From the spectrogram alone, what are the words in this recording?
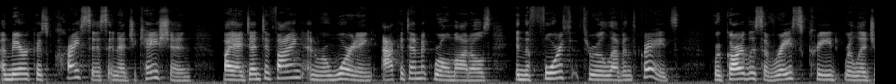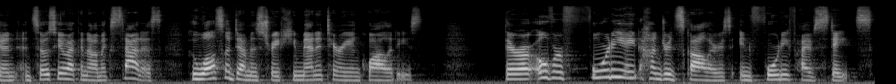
America's crisis in education by identifying and rewarding academic role models in the 4th through 11th grades, regardless of race, creed, religion, and socioeconomic status, who also demonstrate humanitarian qualities. There are over 4,800 scholars in 45 states.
